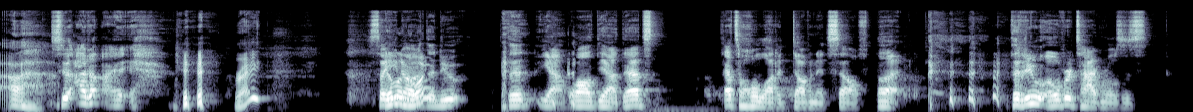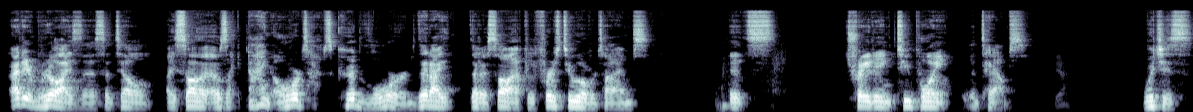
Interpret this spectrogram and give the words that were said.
Uh, so I don't I right? so you know the new the yeah well yeah that's that's a whole lot of dumb in itself but the new overtime rules is I didn't realize this until I saw that. I was like nine overtimes? Good lord. Then I that I saw after the first two overtimes it's trading two point attempts Yeah. which is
